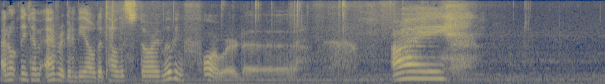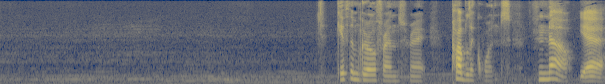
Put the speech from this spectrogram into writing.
I don't think I'm ever going to be able to tell this story. Moving forward, uh, I. Give them girlfriends, right? Public ones. No, yeah.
